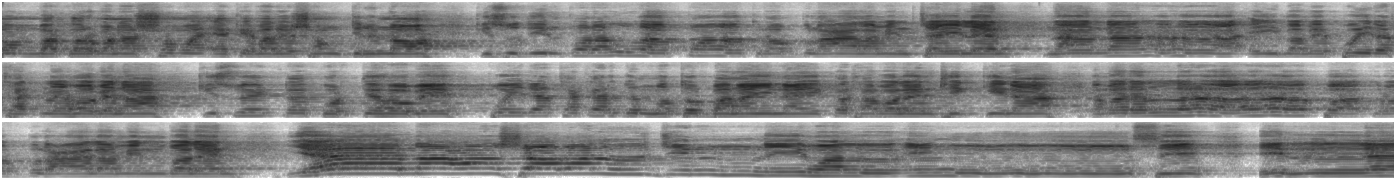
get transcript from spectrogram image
লম্বা করবার না, সময় একেবারে সংকীর্ণ। কিছুদিন পর আল্লাহ পাক রব্বুল আলামিন চাইলেন, না না, এইভাবে পইরা থাকলে হবে না, কিছু একটা করতে হবে। পইরা থাকার জন্য তো বানাই নাই, কথা বলেন ঠিক কিনা? আমার আল্লাহ পাক রব্বুল আলামিন বলেন, ইয়া মাশারাল জিন্নি ওয়াল ইনসি ইল্লা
